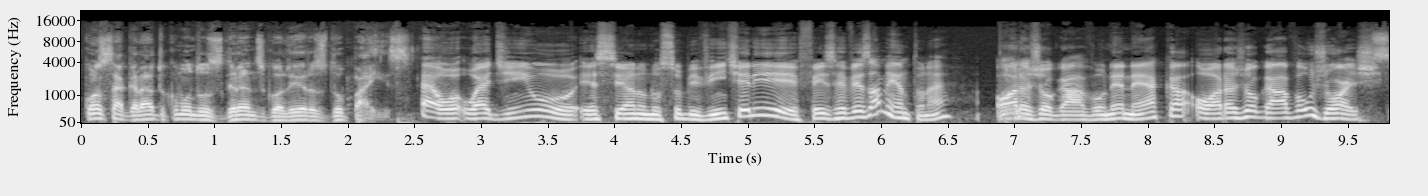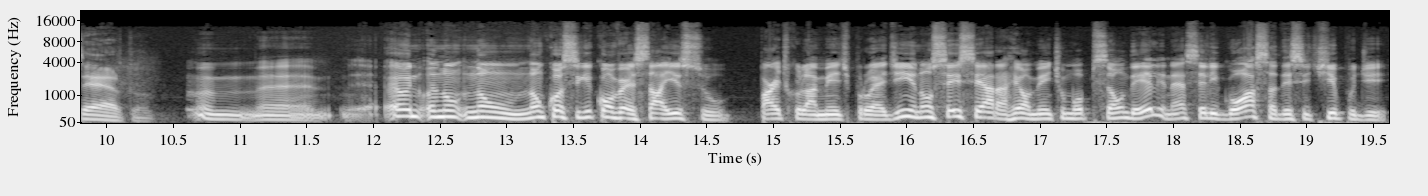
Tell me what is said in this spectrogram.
consagrado como um dos grandes goleiros do país. É, o, o Edinho, esse ano no Sub-20, ele fez revezamento, né? Ora hum. jogava o Neneca, ora jogava o Jorge. Certo. Hum, é, eu, não, não, não consegui conversar isso particularmente pro Edinho, não sei se era realmente uma opção dele, né? Se ele gosta desse tipo de.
